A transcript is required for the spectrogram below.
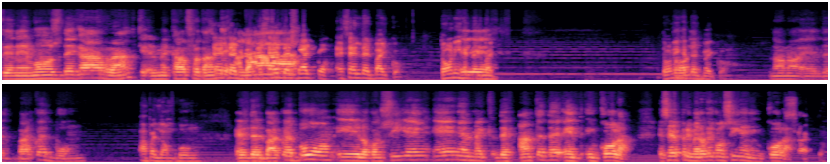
tenemos de garra, que el mercado flotante. Es el del, barco. Es el del barco. Tony es el del eh, barco. Tony, es el del barco. No, no, el del barco es Boom. Ah, perdón, Boom. El del barco es Boom y lo consiguen en el antes de en, cola. Ese es el primero que consiguen en cola. Exacto.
